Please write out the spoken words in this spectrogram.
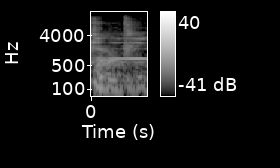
太浪。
